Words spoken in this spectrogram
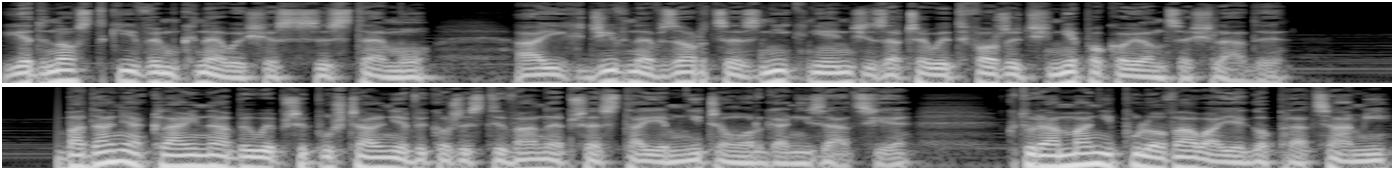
Jednostki wymknęły się z systemu, a ich dziwne wzorce zniknięć zaczęły tworzyć niepokojące ślady. Badania Kleina były przypuszczalnie wykorzystywane przez tajemniczą organizację, która manipulowała jego pracami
